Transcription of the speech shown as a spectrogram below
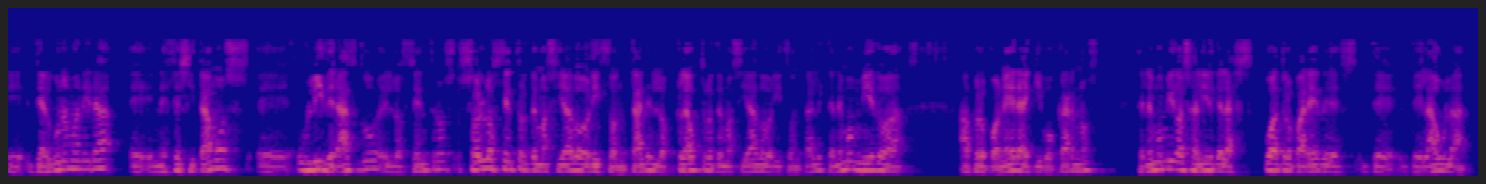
Eh, de alguna manera eh, necesitamos eh, un liderazgo en los centros. Son los centros demasiado horizontales, los claustros demasiado horizontales. Tenemos miedo a, proponer, a equivocarnos. Tenemos miedo a salir de las cuatro paredes del aula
